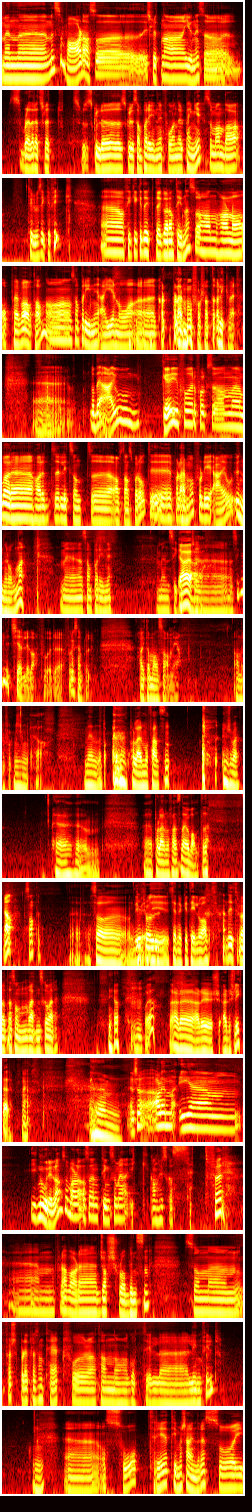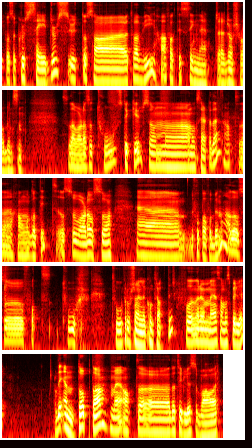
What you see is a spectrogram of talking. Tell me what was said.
Men, eh, men så var det altså I slutten av juni så, så ble det rett og slett skulle, skulle Samparini få en del penger, som han da tydeligvis ikke fikk. Eh, Og fikk ikke de garantiene, så han har nå oppheva avtalen, og Samparini eier nå Palermo fortsatt allikevel. Eh, og det er jo gøy for folk som bare har et litt sånt eh, avstandsforhold til Palermo, for de er jo underholdende med Samparini. Men sikkert, Ja, ja, eh, sikkert litt kjedelig, da, for f.eks. Haita Malsami og andre folk. Mm, ja. Men Pa- Palermo-fansen Unnskyld meg. Eh, um, eh, Palermo-fansen er jo vant til det. Ja, sant det. Så eh, de, De tror- de kjenner jo ikke til noe annet. De tror at det er sånn verden skal være. ja. Å ja. Er det, er, det, er det slik det er? Ja. Um, Ellers så er det en I, um, i Nord-Irland så var det altså en ting som jeg ikke kan huske å ha sett før. Um, for da var det Josh Robinson som ehm, først ble presentert for at han nå har gått til uh, Linfield. Mhm. Eh, og så, tre timer seinere, så gikk også Crusaders ut og sa Vet du hva, vi har faktisk signert eh, Josh Robinson. Så da var det altså to stykker som eh, annonserte det, at han var gått dit. Og så var det også eh, Fotballforbundet hadde også fått to, to profesjonelle kontrakter for, med samme spiller. Det endte opp da med at eh, det tydeligvis var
